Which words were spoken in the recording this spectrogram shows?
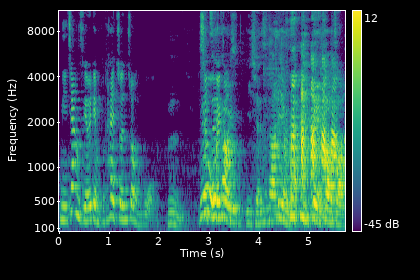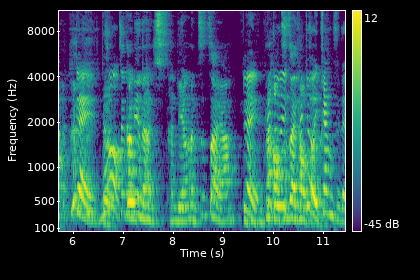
你这样子有一点不太尊重我，嗯，所以我会考以前是他练舞必备套装，对，然后这套练的很很凉很自在啊，对，他就是他就有这样子的。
